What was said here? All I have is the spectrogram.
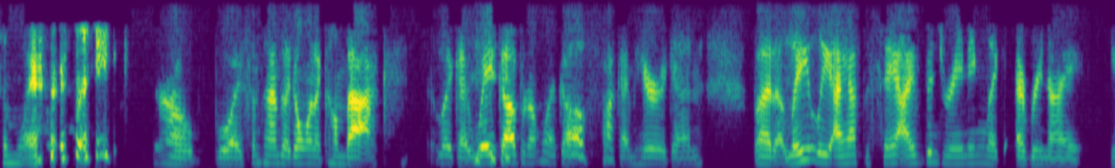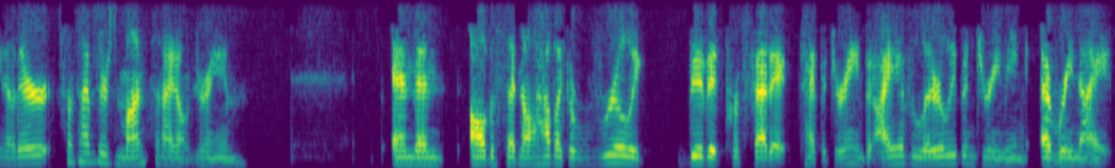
somewhere. like Oh boy, sometimes I don't want to come back. Like I wake up and I'm like, oh fuck, I'm here again. But uh, lately, I have to say, I've been dreaming like every night. You know, there sometimes there's months and I don't dream, and then all of a sudden I'll have like a really vivid prophetic type of dream. But I have literally been dreaming every night.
